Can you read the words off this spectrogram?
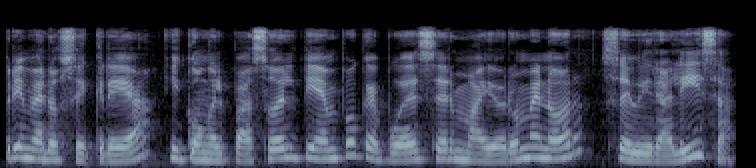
Primero se crea y con el paso del tiempo, que puede ser mayor o menor, se viraliza.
